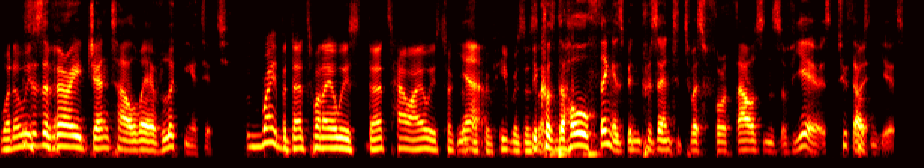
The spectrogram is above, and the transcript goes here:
what always this is a very Gentile way of looking at it, right? But that's what I always that's how I always took the Yeah. book of Hebrews is because the whole thing has been presented to us for thousands of years, two thousand years,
